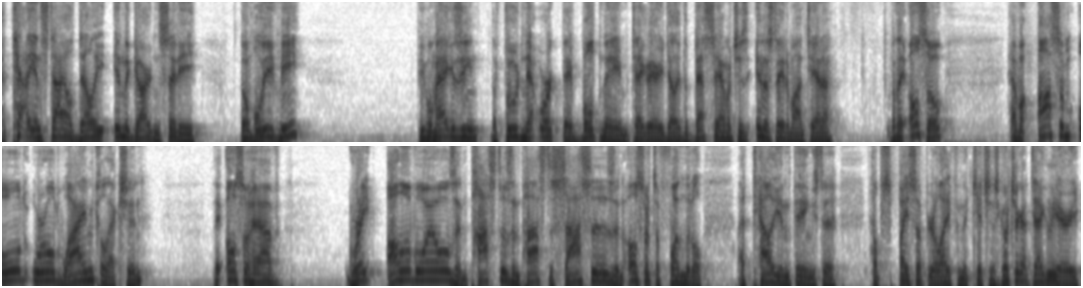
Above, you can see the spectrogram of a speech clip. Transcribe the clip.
Italian style deli in the Garden City. Don't believe me? People Magazine, the Food Network, they've both named Tagliare Deli the best sandwiches in the state of Montana. But they also have an awesome old world wine collection. They also have great olive oils and pastas and pasta sauces and all sorts of fun little Italian things to help spice up your life in the kitchen. So go check out Tagliare,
